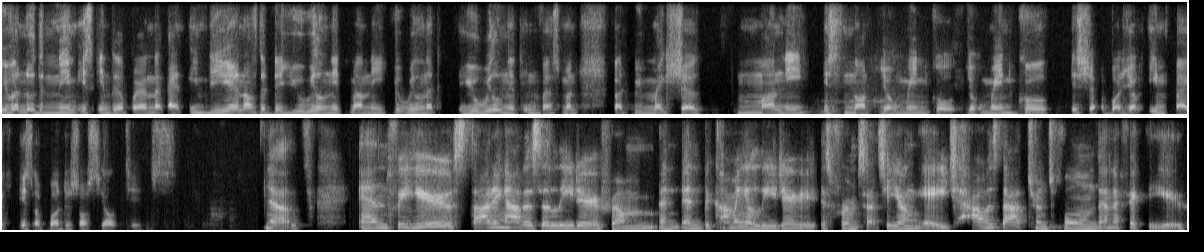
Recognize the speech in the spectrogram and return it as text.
even though the name is entrepreneur and in the end of the day you will need money you will not you will need investment but we make sure money is not your main goal your main goal is about your impact is about the social change Yeah. And for you, starting out as a leader from and, and becoming a leader is from such a young age, how has that transformed and affected you?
